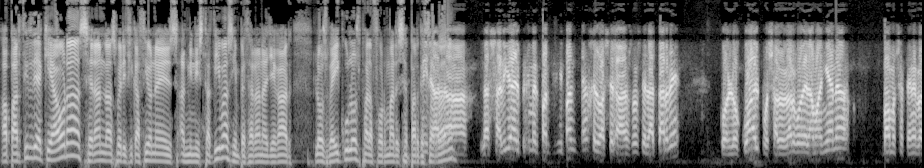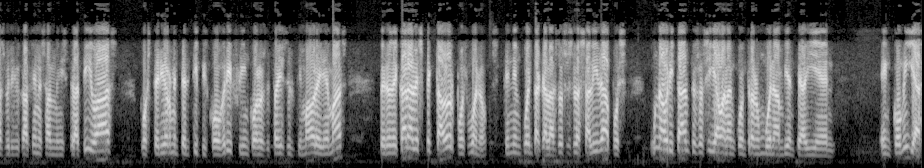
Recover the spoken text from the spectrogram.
A partir de aquí ahora serán las verificaciones administrativas y empezarán a llegar los vehículos para formar ese parque cerrado. La, la, salida del primer participante, Ángel, va a ser a las 2 de la tarde, con lo cual, pues a lo largo de la mañana vamos a tener las verificaciones administrativas, posteriormente el típico briefing con los detalles de última hora y demás, pero de cara al espectador, pues bueno, teniendo en cuenta que a las dos es la salida, pues una horita antes o así ya van a encontrar un buen ambiente ahí en, en comillas.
